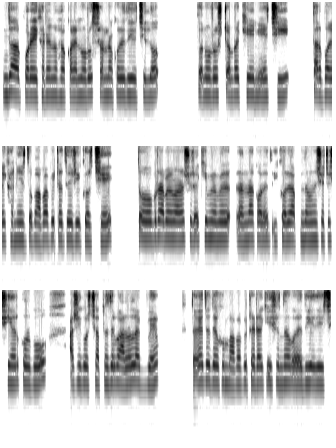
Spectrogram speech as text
যাওয়ার পরে এখানে সকালে নুডলস রান্না করে দিয়েছিল। তো নুডলসটা আমরা খেয়ে নিয়েছি। তারপর এখানে এসে ভাপা পিঠা তৈরি করছে। তো গ্রামের মানুষেরা কীভাবে রান্না করে ই করে, আপনাদের মধ্যে সেটা শেয়ার করব। আশা করছি আপনাদের ভালো লাগবে। তো এতে দেখুন ভাপা পিঠাটা কি সুন্দর করে দিয়ে দিয়েছি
